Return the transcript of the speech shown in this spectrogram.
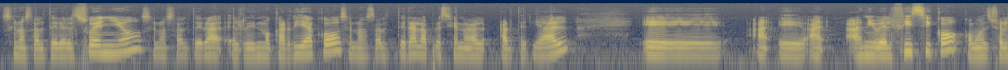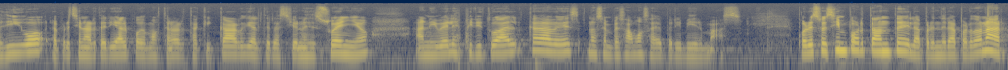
se nos altera el sueño, se nos altera el ritmo cardíaco, se nos altera la presión arterial. Eh, eh, a, nivel físico, como yo les digo, la presión arterial podemos tener taquicardia, alteraciones de sueño. A nivel espiritual, cada vez nos empezamos a deprimir más. Por eso es importante el aprender a perdonar.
